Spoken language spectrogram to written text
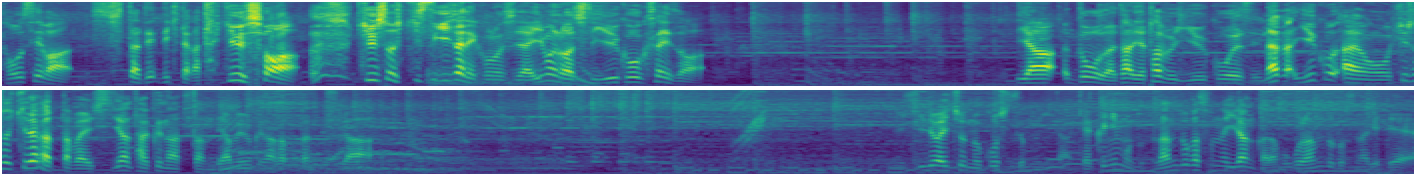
倒せば、下でできたかった。9勝 !9 勝引きすぎじゃねこの試合。今のはちょっと有効臭いぞ。いや、どうだ？いや、多分有効ですね。なんか、有効、あの、9勝引きなかった場合、嫌なタクになってたんで、やめよくなかったんですが。ヒレは一応残してもいいな。逆にもランドがそんないらんから、ここランドロス投げて、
